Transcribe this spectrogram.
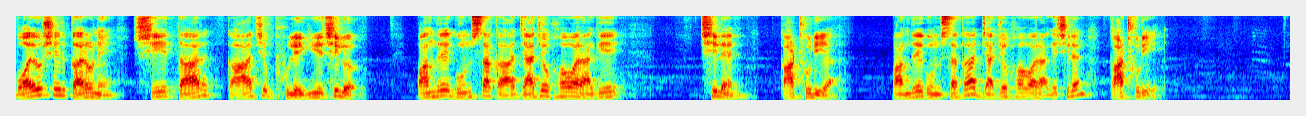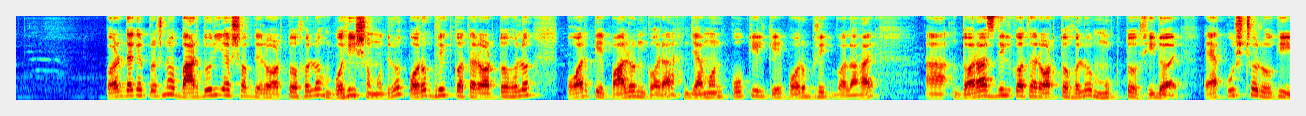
বয়সের কারণে সে তার কাজ ভুলে গিয়েছিল। পান্দ্রে গোনসাকা যাজক হওয়ার আগে ছিলেন কাঠুরিয়া। পান্দ্রে গুনসাকা যাজক হওয়ার আগে ছিলেন কাঠুরিয়া পরের দাগের প্রশ্ন, বারদরিয়া শব্দের অর্থ হলো বহিঃসমুদ্র। পরভৃত কথার অর্থ হলো পরকে পালন করা, যেমন কোকিলকে পরভৃত বলা হয়। দরাজদিল কথার অর্থ হলো মুক্ত হৃদয়। এক কুষ্ঠ রোগী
